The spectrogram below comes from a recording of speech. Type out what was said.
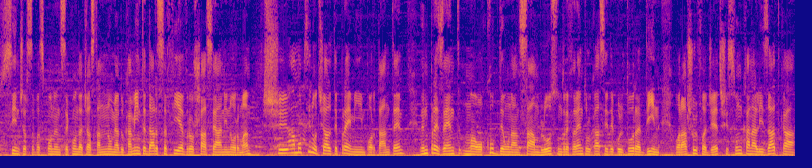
Sincer să vă spun, în secunda aceasta nu mi-aduc aminte, dar să fie vreo șase ani în urmă. Și am obținut și alte premii importante. În prezent mă ocup de un ansamblu, sunt referentul Casei de Cultură din orașul Făget și sunt canalizat ca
